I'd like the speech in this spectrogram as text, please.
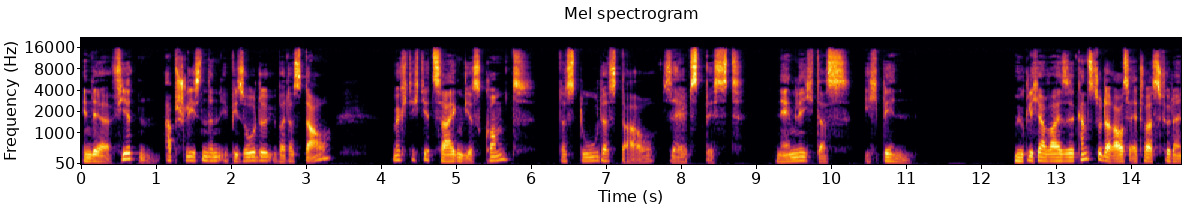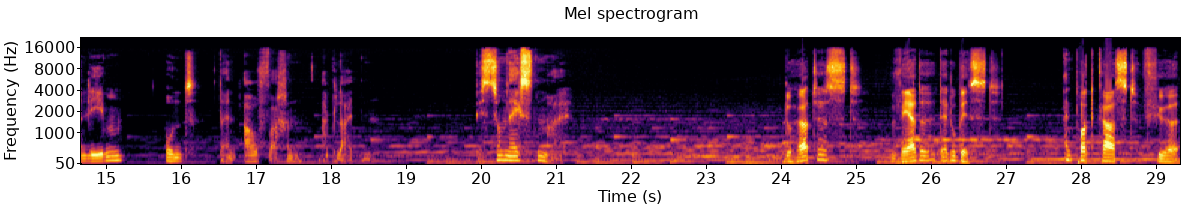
In der vierten, abschließenden Episode über das Dao möchte ich dir zeigen, wie es kommt, dass du das Dao selbst bist, nämlich das Ich bin. Möglicherweise kannst du daraus etwas für dein Leben und dein Aufwachen ableiten. Bis zum nächsten Mal. Du hörtest Werde der du bist. Ein Podcast für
